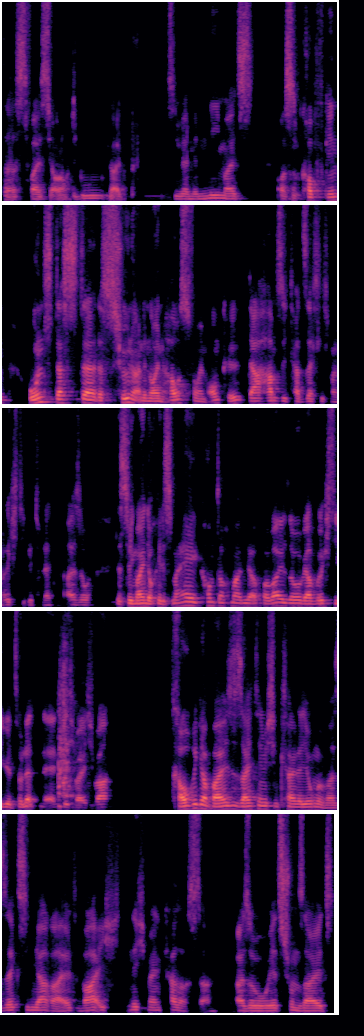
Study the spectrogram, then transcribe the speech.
das weiß ja auch noch die guten alten Sie werden mir niemals aus dem Kopf gehen. Und das das Schöne an dem neuen Haus von meinem Onkel, da haben sie tatsächlich mal richtige Toiletten. Also deswegen meine ich auch jedes Mal, hey, kommt doch mal wieder vorbei, so, wir haben richtige Toiletten endlich, weil ich war traurigerweise, seitdem ich ein kleiner Junge war, sechs, sieben Jahre alt, war ich nicht mehr in Kasachstan. Also jetzt schon seit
